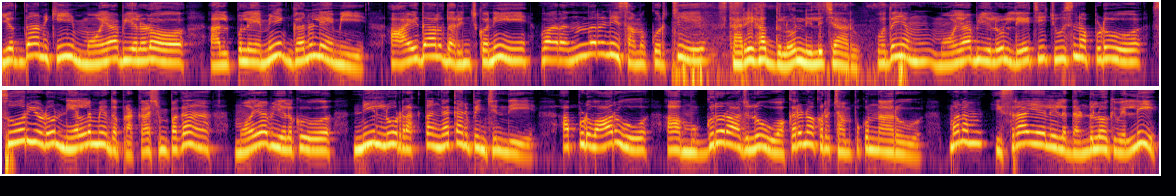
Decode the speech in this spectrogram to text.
యుద్ధానికి మోయాబీయులలో అల్పులేమి గనులేమి ఆయుధాలు ధరించుకొని వారందరినీ సమకూర్చి సరిహద్దులో నిలిచారు. ఉదయం మోయాబీయులు లేచి చూసినప్పుడు సూర్యుడు నీళ్ళ మీద ప్రకాశింపగా మోయాబీయులకు నీళ్ళు రక్తంగా కనిపించింది. అప్పుడు వారు ఆ ముగ్గురు రాజులు ఒకరినొకరు చంపుకున్నారు. మనం ఇస్రాయేలీల దండులోకి వెళ్ళి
